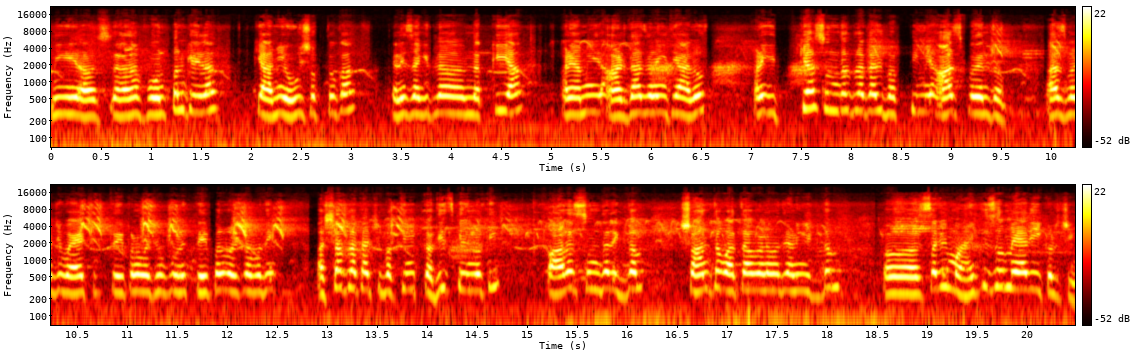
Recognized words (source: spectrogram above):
मी सरांना फोन पण केला की आम्ही येऊ शकतो का? त्यांनी सांगितलं नक्की या. आणि आम्ही आठ दहा जण इथे आलो. आणि इतक्या सुंदर प्रकारे भक्ती मी आजपर्यंत आज माझी वयाची त्रेपन्न वर्ष पूर्ण त्रेपन्न वर्षामध्ये अशा प्रकारची भक्ती मी कधीच केली नव्हती. फारच सुंदर एकदम शांत वातावरणामध्ये आणि एकदम सगळी माहिती जो मिळाली इकडची.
